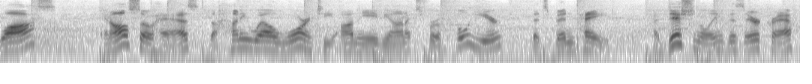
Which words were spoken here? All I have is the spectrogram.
WAAS, and also has the Honeywell warranty on the avionics for a full year that's been paid. Additionally, this aircraft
